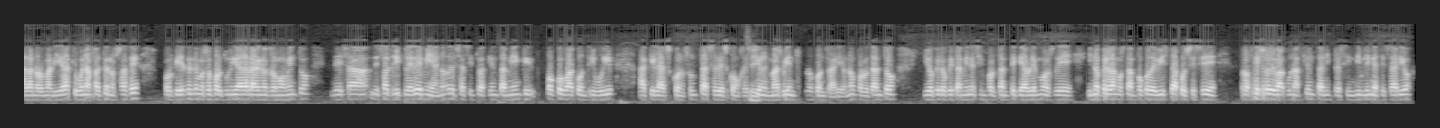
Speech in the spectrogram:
a la normalidad, que buena falta nos hace, porque ya tendremos oportunidad de hablar en otro momento de esa, de esa tripledemia, ¿no? De esa situación también que poco va a contribuir a que las consultas se descongestionen, más bien todo lo contrario, ¿no? Por lo tanto, yo creo que también es importante que hablemos de, y no perdamos tampoco de vista, pues ese proceso de vacunación tan imprescindible y necesario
